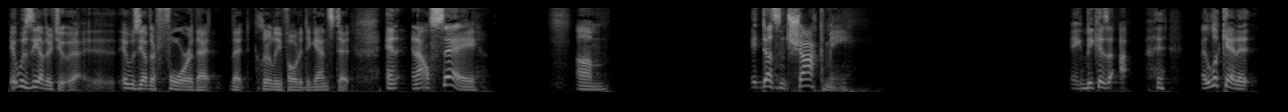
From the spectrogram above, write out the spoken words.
it was the other two. Uh, It was the other four that that clearly voted against it. And and I'll say, um, it doesn't shock me because I, I look at it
